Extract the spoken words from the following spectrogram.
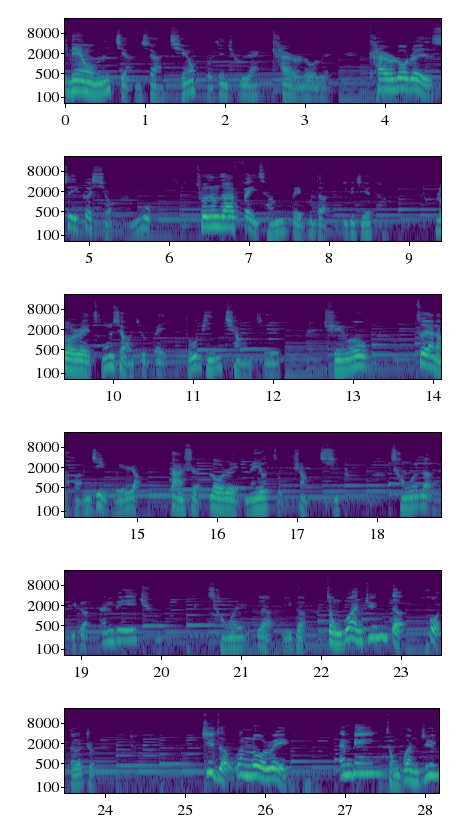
今天我们讲一下前火箭球员凯尔·洛瑞。凯尔·洛瑞是一个小人物，出生在费城北部的一个街头。洛瑞从小就被毒品、抢劫、群殴这样的环境围绕，但是洛瑞没有走上歧途，成为了一个 NBA 球员，成为了一个总冠军的获得者。记者问洛瑞：“NBA 总冠军？”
